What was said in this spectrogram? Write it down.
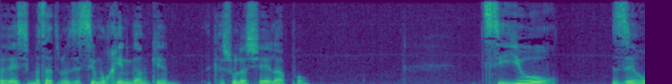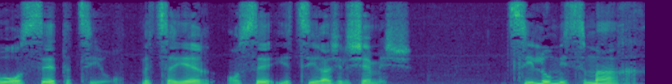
ומצאתי לזה סימוכין גם כן, זה קשור לשאלה פה, ציור זה הוא עושה את הציור, מצייר עושה יצירה של שמש. צילום מסמך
